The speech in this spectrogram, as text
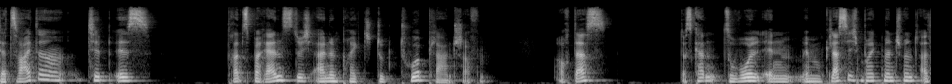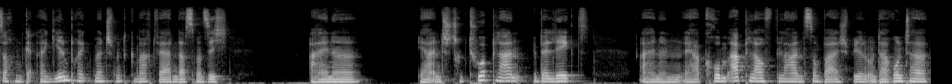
Der zweite Tipp ist, Transparenz durch einen Projektstrukturplan schaffen. Auch das, das kann sowohl im, im klassischen Projektmanagement als auch im agilen Projektmanagement gemacht werden, dass man sich eine, ja, einen Strukturplan überlegt, einen ja, groben Ablaufplan zum Beispiel und darunter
